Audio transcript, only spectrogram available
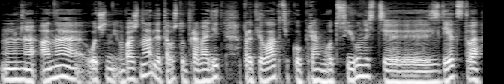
она очень важна для того, чтобы проводить профилактику прямо вот с юности, с детства,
